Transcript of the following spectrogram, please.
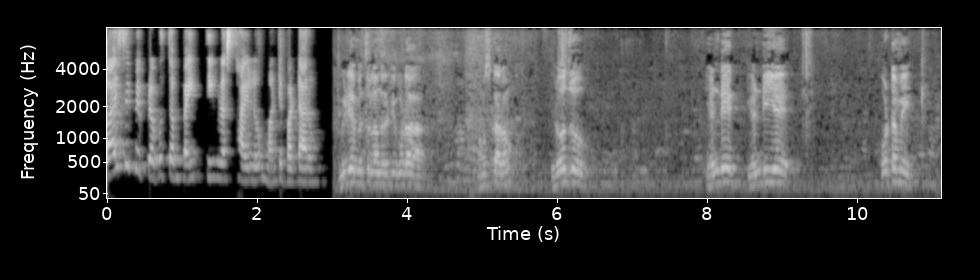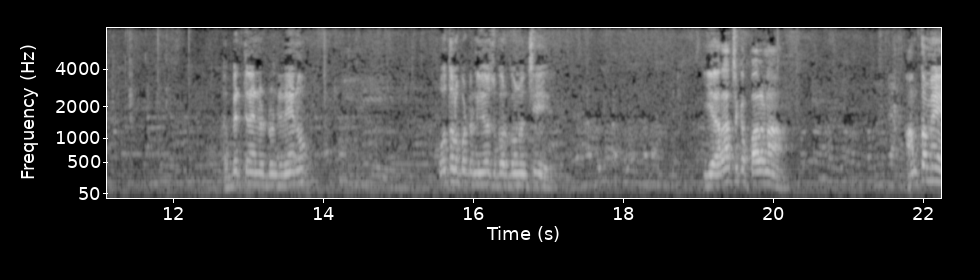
వైసీపీ ప్రభుత్వంపై తీవ్ర స్థాయిలో మండిపడ్డారు. మీడియా మిత్రులందరికీ కూడా నమస్కారం. ఈరోజు ఎన్డీ ఎన్డీఏ కూటమి అభ్యర్థినైనటువంటి నేను పూతలపట్టు నియోజకవర్గం నుంచి ఈ అరాచక పాలన అంతమే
